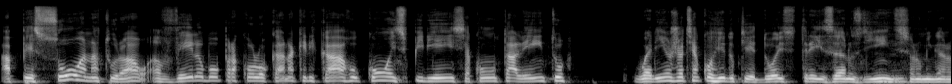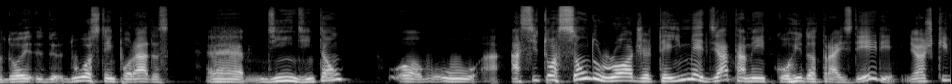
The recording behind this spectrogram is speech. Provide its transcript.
a pessoa natural available para colocar naquele carro com a experiência, com o talento. O Elinho já tinha corrido o quê? Dois, três anos de Indy, Uhum. se eu não me engano, dois, du- duas temporadas é, de Indy. Então, o, o- a, a situação do Roger ter imediatamente corrido atrás dele, eu acho que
